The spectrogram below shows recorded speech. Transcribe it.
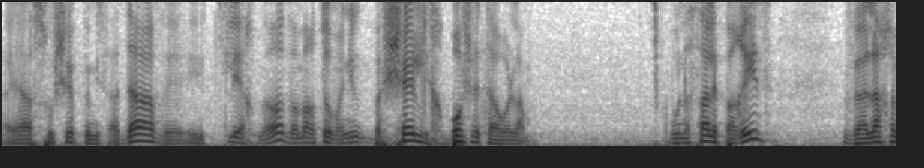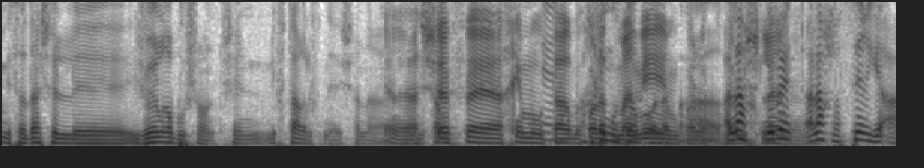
היה סו שף במסעדה, והצליח מאוד, ואמר, טוב, אני בשל לכבוש את העולם. והוא נסע לפריז, והלך למסעדה של uh, ז'ואל רבושון, שנפטר לפני שנה. כן, השף uh, הכי מעוטר כן. בכל הכי מותר הזמנים, הלך. באמת, הלך לסריה A,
